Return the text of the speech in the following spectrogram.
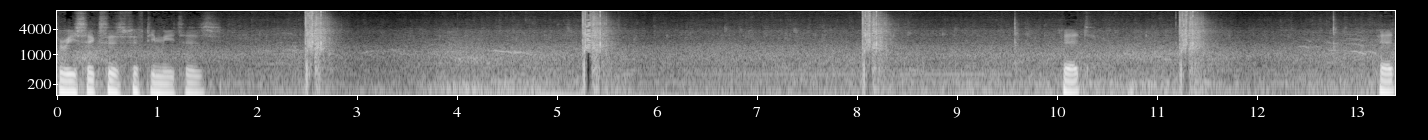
Three sixes, 50 metres. Hit, hit,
